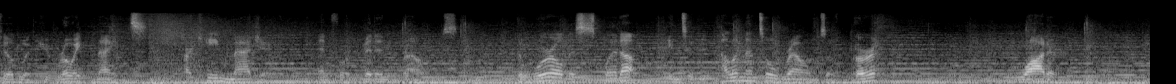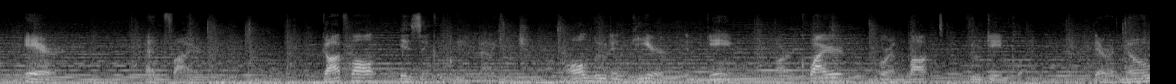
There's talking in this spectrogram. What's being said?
filled with heroic knights, arcane magic, and forbidden realms. The world is split up into the elemental realms of earth, water, air, and fire. Godfall is a. All loot and gear in the game are acquired or unlocked through gameplay. There are no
